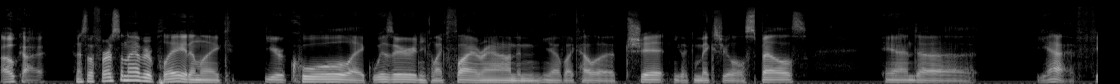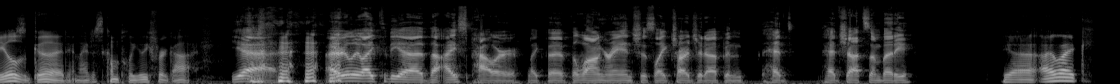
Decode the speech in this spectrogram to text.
Okay. It's the first one I ever played, and like you're a cool like wizard, and you can like fly around, and you have like hella shit. You like mix your little spells, and uh yeah, it feels good. And I just completely forgot. Yeah, I really liked the uh, the ice power, like the the long range, just like charge it up and head headshot somebody. yeah, I like.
